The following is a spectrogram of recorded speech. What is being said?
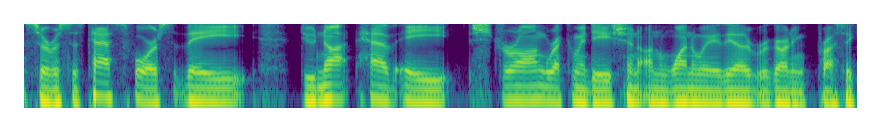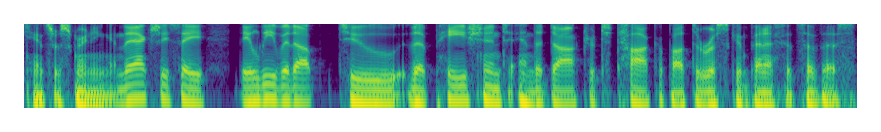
Services Task Force, they do not have a strong recommendation on one way or the other regarding prostate cancer screening. And they actually say they leave it up to the patient and the doctor to talk about the risk and benefits of this.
